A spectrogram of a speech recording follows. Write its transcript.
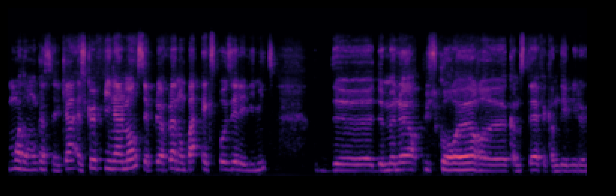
moi, dans mon cas, c'est le cas, est-ce que finalement, ces playoffs-là n'ont pas exposé les limites de, de meneurs plus scoreurs euh, comme Steph et comme Dame Lillard?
